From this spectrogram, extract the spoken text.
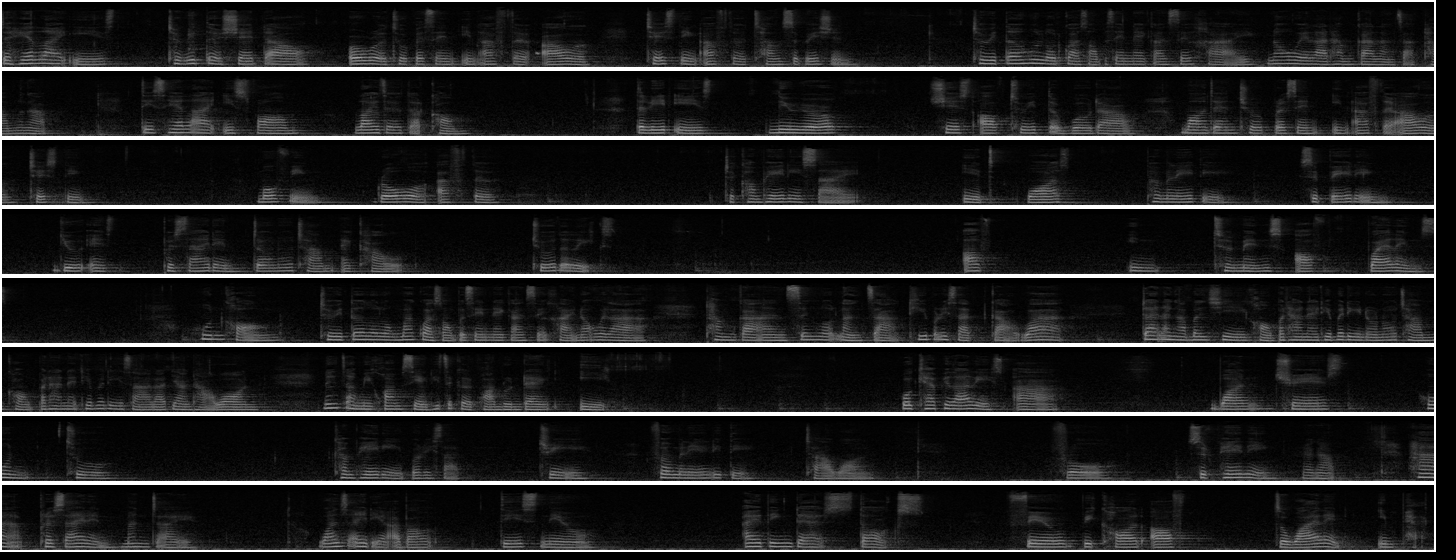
The headline is Twitter shut down over 2% in after hour testing after time suspension Twitter หุ้นลดกว่า 2%ในการซื้อขาย นอกเวลาทำการหลังจากทำระงับ This headline is from Reuters.com The lead is New York shares of Twitter were down more than 2% in after-hour testing, moving lower after the company said it was permanently suspending U.S. President Donald Trump account to the leaks of instruments of violence หุ้นของ Twitter ลดลงมากกว่า 2%ในการซื้อขายนอกเวลาทำการซึ่งลดหลังจากที่บริษัทกล่าวว่า ได้ระงับบัญชีของประธานาธิบดีโดนัลด์ทรัมป์ของประธานาธิบดีสหรัฐอย่างถาวร เนื่องจากมีความเสี่ยงที่จะเกิดความรุนแรงอีก vocabularies are one trace หุ้น two company บริษัท three familiarity ถาวร flow suspending ระงับ 5. President มั่นใจ Once idea about this new I think that stocks fell because of the violent impact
